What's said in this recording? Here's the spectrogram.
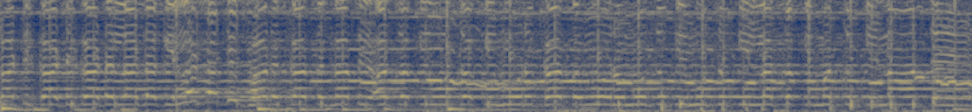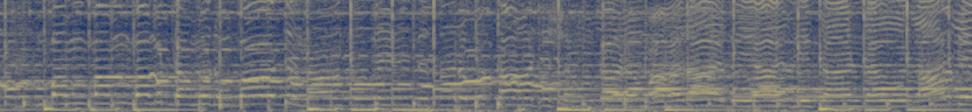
कट कट कट, लटकी लटकी फरकत गति, अचकी उचकी मूर मुचकी मुचकी, लचकी, मचकी नाचे बम बम बम बाज सर्व साज शंकर महाराज, आज तांडव नाचे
